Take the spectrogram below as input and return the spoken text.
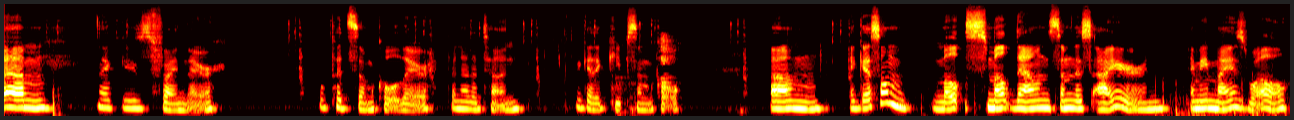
um, that is fine there. We'll put some coal there, but not a ton. We gotta keep some coal. Um, I guess I'll melt, smelt down some of this iron. I mean, might as well.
